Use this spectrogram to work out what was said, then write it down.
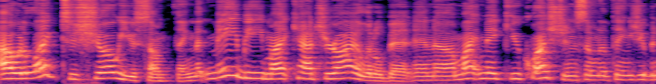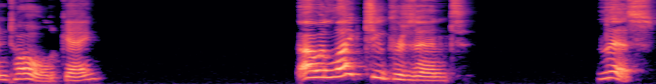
I would like to show you something that maybe might catch your eye a little bit and uh, might make you question some of the things you've been told, okay? I would like to present this.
